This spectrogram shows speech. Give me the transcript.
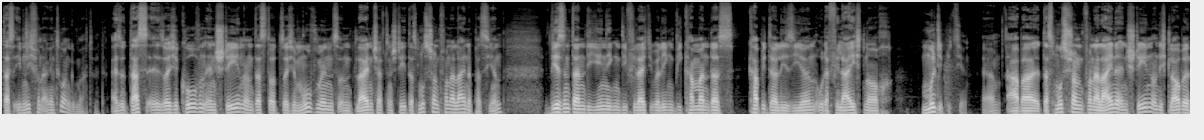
das eben nicht von Agenturen gemacht wird. Also, dass äh, solche Kurven entstehen und dass dort solche Movements und Leidenschaft entsteht, das muss schon von alleine passieren. Wir sind dann diejenigen, die vielleicht überlegen, wie kann man das kapitalisieren oder vielleicht noch multiplizieren. Ja, aber das muss schon von alleine entstehen und ich glaube,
